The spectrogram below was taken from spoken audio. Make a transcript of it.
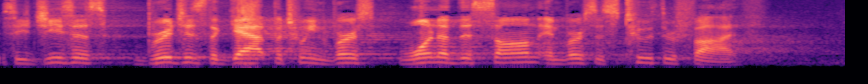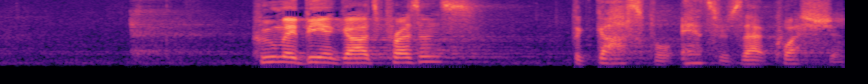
You see, Jesus bridges the gap between verse 1 of this psalm and verses 2 through 5. Who may be in God's presence? The gospel answers that question.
